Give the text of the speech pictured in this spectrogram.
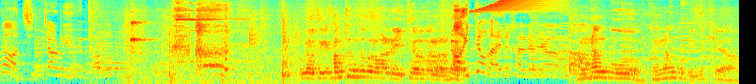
와 진짜로 이 된다고? 우리 어떻게 삼청동으로 갈래? 이태원으로 갈래? 어 이태원 가야지 가려면. 강남구 강남구 BBQ야. 야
